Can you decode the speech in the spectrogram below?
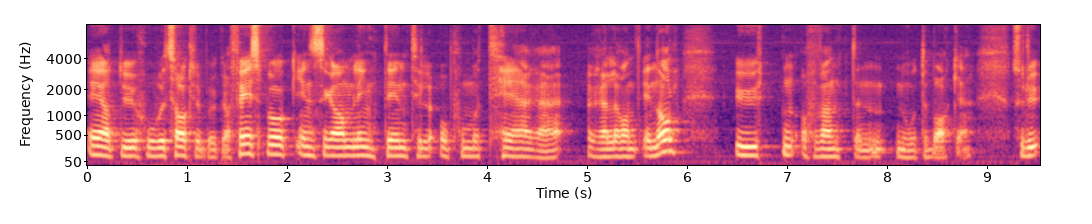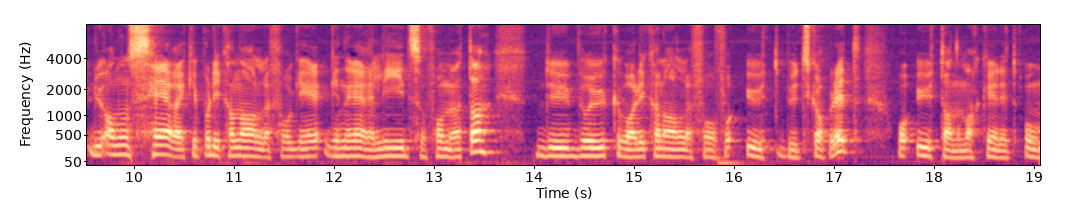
er at du hovedsakelig bruker Facebook, Instagram, LinkedIn til å promotere relevant innhold uten å forvente noe tilbake. Så du, du, annonserer ikke på de kanalene for å generere leads og få møter. Du bruker bare de kanalene for å få ut budskapet ditt og utdanne markedet ditt om,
